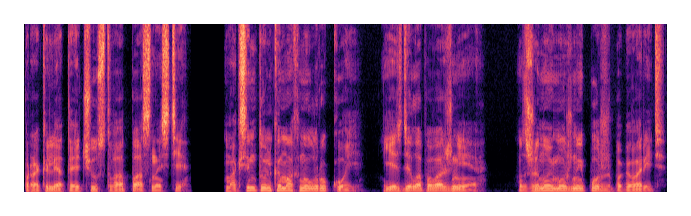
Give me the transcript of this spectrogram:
Проклятое чувство опасности. Максим только махнул рукой. Есть дела поважнее. С женой можно и позже поговорить.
